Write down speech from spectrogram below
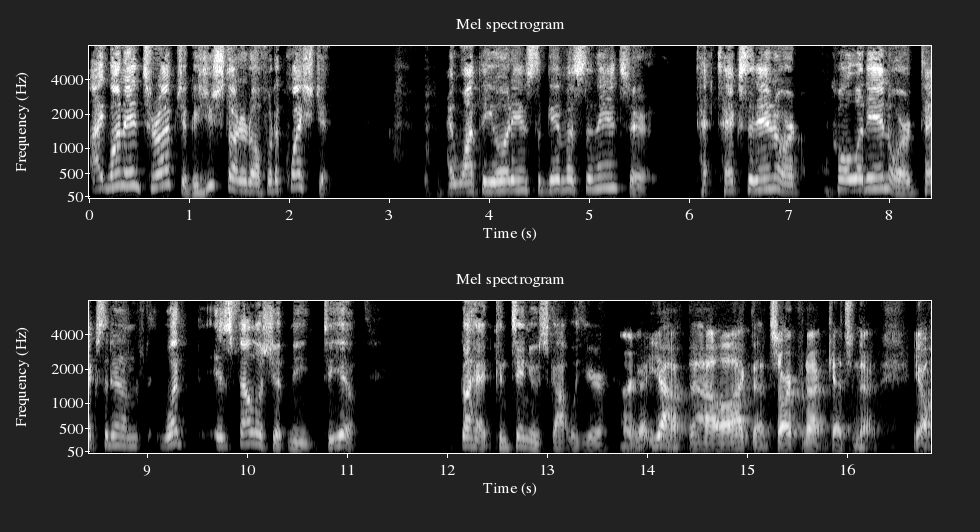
I want to interrupt you because you started off with a question. I want the audience to give us an answer. T- text it in or call it in or text it in. What is fellowship mean to you? Go ahead, continue, Scott, with your. Okay, yeah, I like that. Sorry for not catching that. Yeah,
